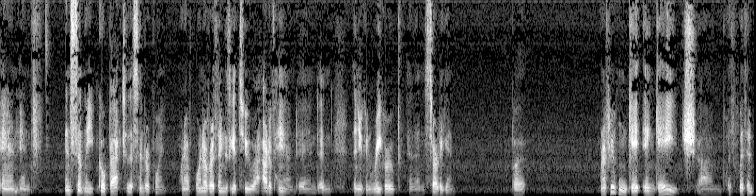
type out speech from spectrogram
And and instantly go back to the center point whenever whenever things get too out of hand, and and then you can regroup and then start again. But whenever you can get engage um, with with an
